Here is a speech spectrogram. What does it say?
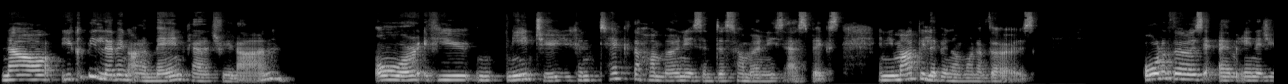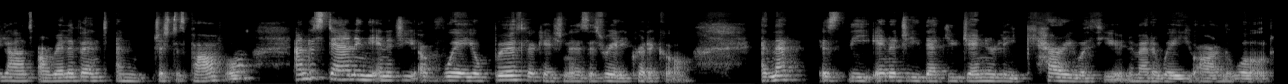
Now, you could be living on a main planetary line, or if you need to, you can tick the harmonious and disharmonious aspects, and you might be living on one of those. All of those um, energy lines are relevant and just as powerful. Understanding the energy of where your birth location is is really critical. And that is the energy that you generally carry with you, no matter where you are in the world.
